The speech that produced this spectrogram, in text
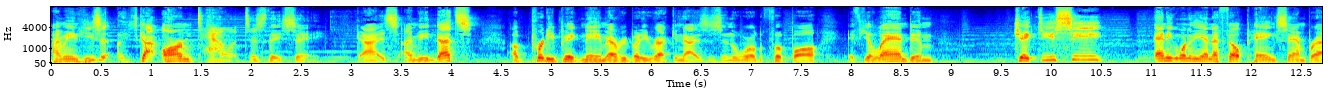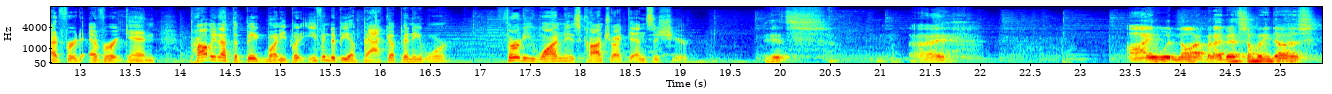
I mean, he's he's got arm talent, as they say, guys. I mean, that's a pretty big name everybody recognizes in the world of football. If you land him, Jake, do you see anyone in the NFL paying Sam Bradford ever again? probably not the big money, but even to be a backup anymore. 31, his contract ends this year. It's I I would not, but I bet somebody does.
